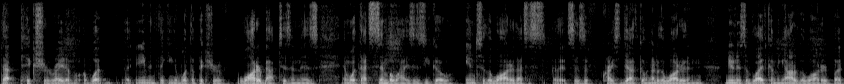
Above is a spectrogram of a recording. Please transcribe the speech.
that picture, right, of, of what even thinking of what the picture of water baptism is and what that symbolizes. You go into the water. That's a, it's as if Christ's death going under the water, then newness of life coming out of the water, but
